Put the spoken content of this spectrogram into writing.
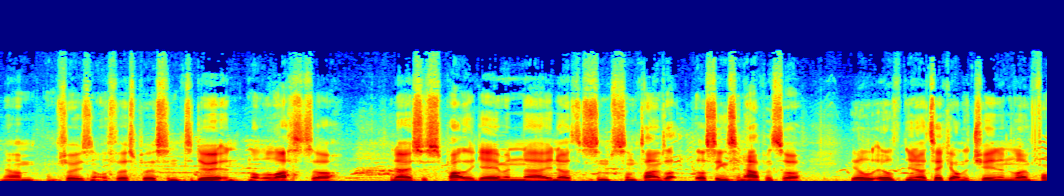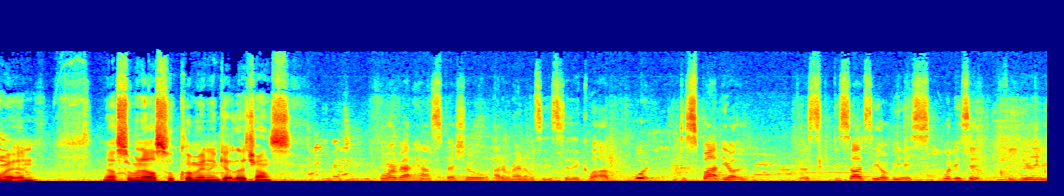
You know, I'm, I'm, sure he's not the first person to do it and not the last. So, you know, it's just part of the game, and uh, you know, some, sometimes that, those things can happen. So, he'll, he'll, you know, take it on the chin and learn from it, and you know, someone else will come in and get their chance. You mentioned before about how special Adam Reynolds is to the club. What, despite the besides the obvious, what is it for you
